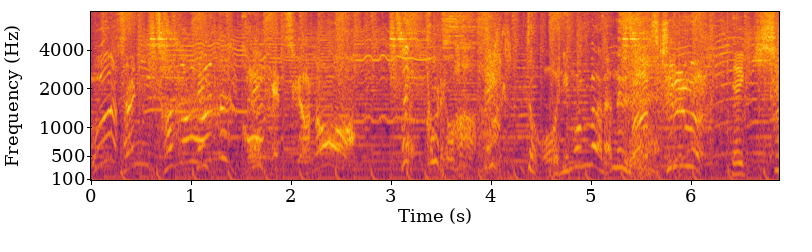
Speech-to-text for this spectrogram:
噂にかなわぬ高血よのこれはどうにもならぬ。待ちきれんわ。敵将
